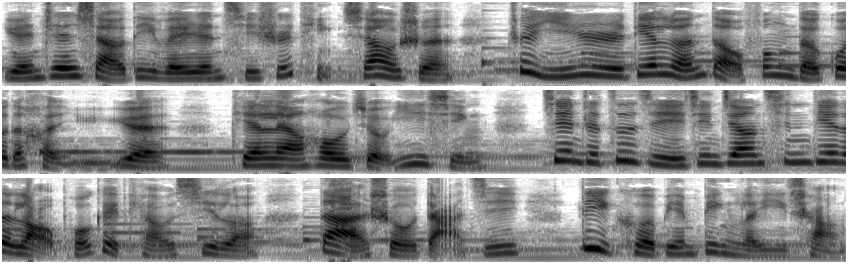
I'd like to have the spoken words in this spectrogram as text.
元贞小弟为人其实挺孝顺，这一日颠鸾倒凤的过得很愉悦。天亮后酒意醒，见着自己竟将亲爹的老婆给调戏了，大受打击，立刻便病了一场。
